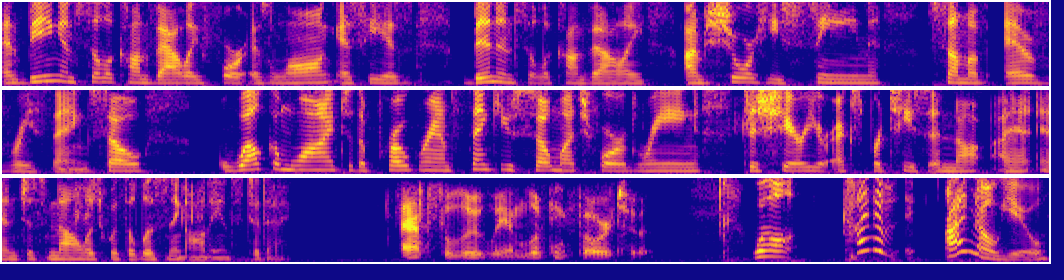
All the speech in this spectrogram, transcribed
and being in Silicon Valley for as long as he has been in Silicon Valley, I'm sure he's seen some of everything. So, welcome Y to the program. Thank you so much for agreeing to share your expertise and not, and just knowledge with the listening audience today. Absolutely. I'm looking forward to it. Well, kind of I know you.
